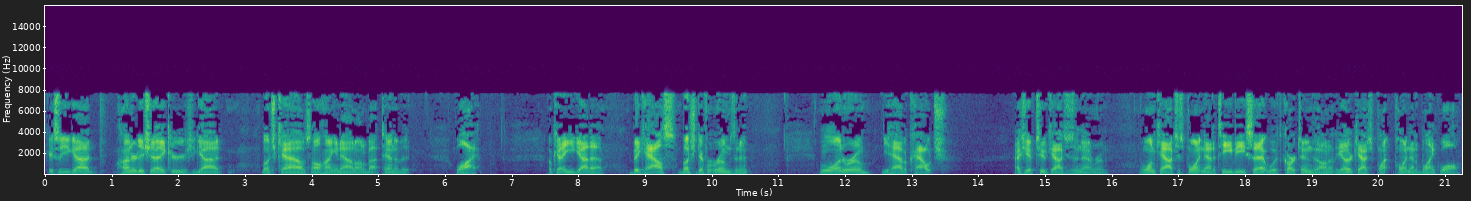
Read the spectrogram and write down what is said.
Okay, so you got 100-ish acres, you got a bunch of cows all hanging out on about 10 of it. Why? Okay, you got a big house, a bunch of different rooms in it. One room, you have a couch. Actually, have two couches in that room. One couch is pointing at a TV set with cartoons on it. The other couch is pointing at a blank wall.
